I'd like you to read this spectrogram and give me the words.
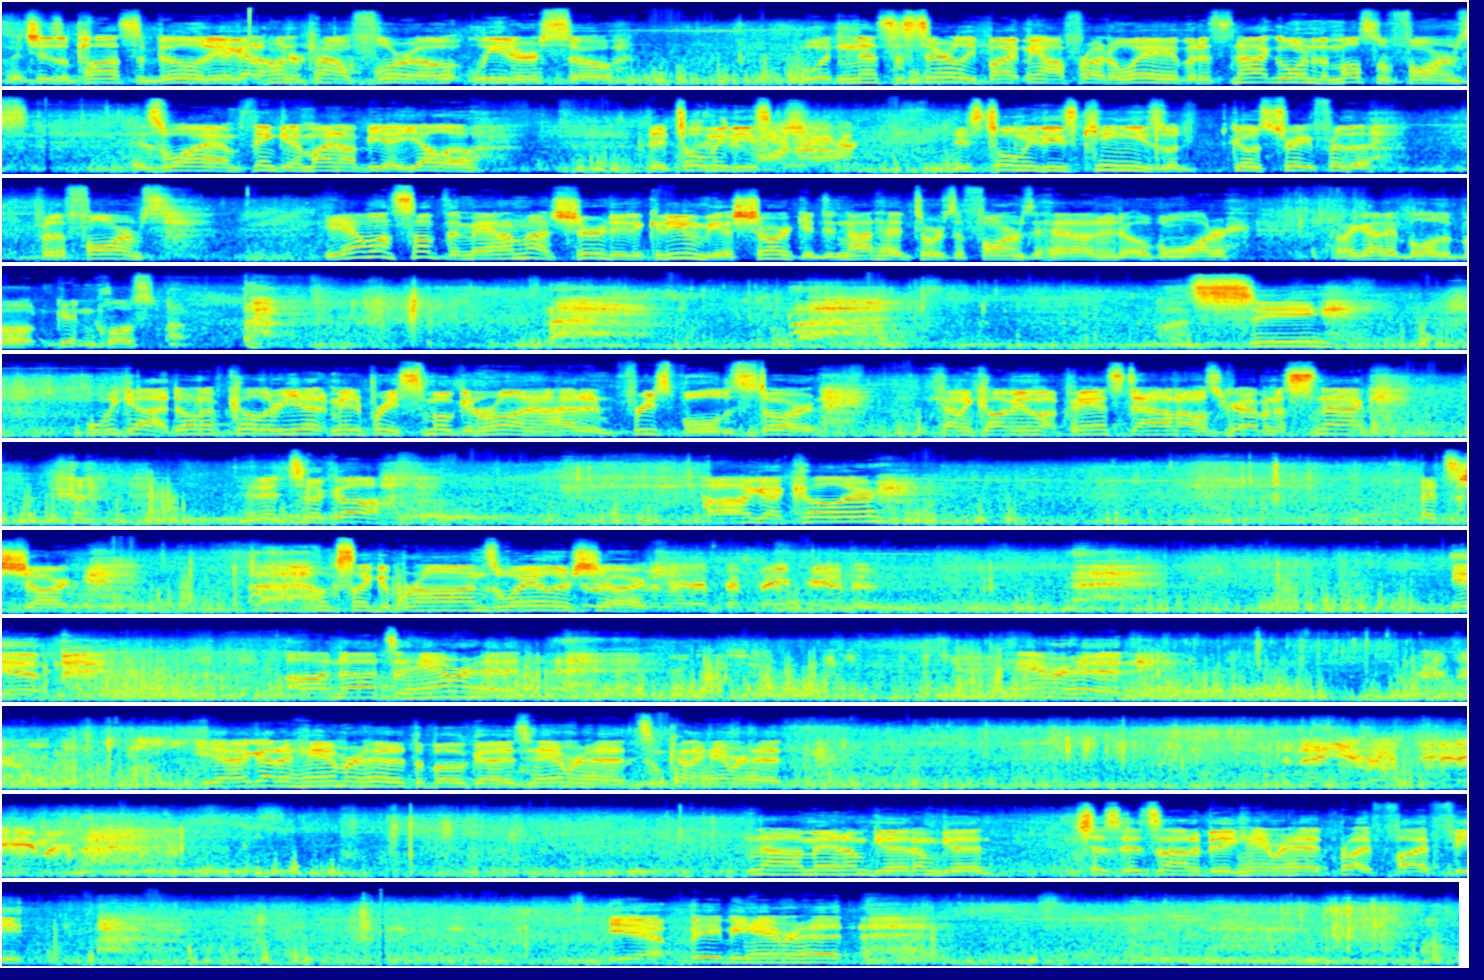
which is a possibility. I got a 100 pound fluoro leader, so wouldn't necessarily bite me off right away, but it's not going to the mussel farms, is why I'm thinking it might not be a yellow. They told me these, they told me these kingies would go straight for the, for the farms. Yeah, I'm on something, man. I'm not sure, dude. It could even be a shark. It did not head towards the farms. It headed out into open water. But I got it below the boat. Getting close. Let's see what we got. Don't have color yet. It made a pretty smoking run, and I had it in free spool to start. Kind of caught me with my pants down. I was grabbing a snack, and it took off. Uh, I got color. It's a shark. Uh, looks like a bronze whaler shark. Yep. Oh no, it's a hammerhead. Hammerhead. Yeah, I got a hammerhead at the boat, guys. Hammerhead, some kind of hammerhead. Is that you, Rob? Did it a hammer? Nah, man, I'm good. I'm good. It's just, it's not a big hammerhead. Probably five feet. Yeah, baby hammerhead.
